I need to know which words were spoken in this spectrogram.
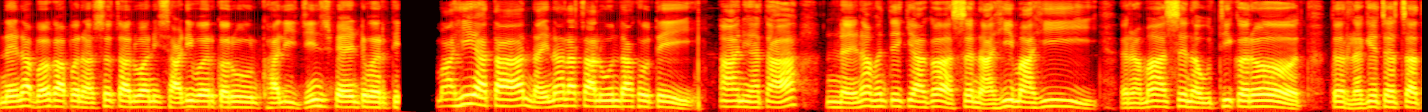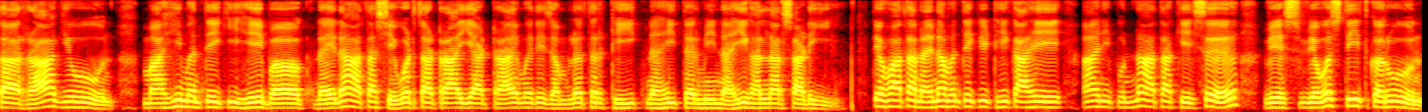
नैना बघ आपण असं चालू आणि साडीवर करून खाली जीन्स पॅन्टवरती माही आता नैनाला चालवून दाखवते. आणि आता नैना म्हणते की अगं असं नाही माही. रमा असं नव्हती करत. तर लगेचच आता राग येऊन माही म्हणते की हे बघ नैना आता शेवटचा ट्राय. या ट्रायमध्ये जमलं तर ठीक नाही तर मी नाही घालणार साडी. तेव्हा आता नैना म्हणते की ठीक आहे. आणि पुन्हा आता केस वेस व्यवस्थित करून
